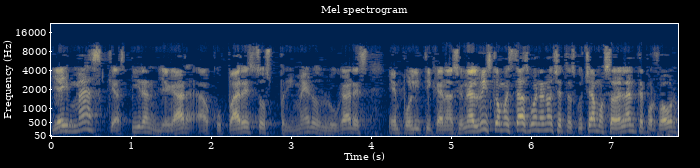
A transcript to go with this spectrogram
y hay más que aspiran llegar a ocupar estos primeros lugares en política nacional. Luis, ¿cómo estás? Buenas noches, te escuchamos. Adelante, por favor.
